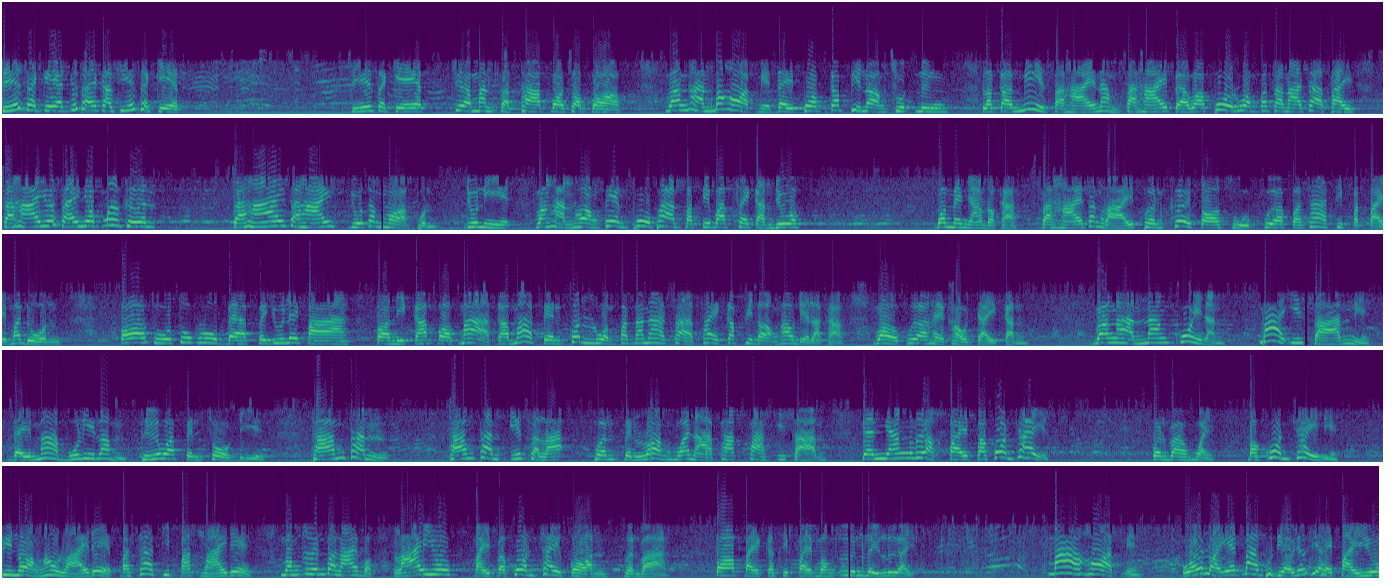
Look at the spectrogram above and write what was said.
สีสะเกดอยู่ใส่ค่ะสีสะเกดศรีสะเกดเชื่อมั่นศรัทธาปชปวังหันมหอดเนี่ยได้พบกับพี่น้องชุดหนึ่ง แล้วก็มีสหายนํสหายแปลว่าผู้ร่วมพัฒนาชาติไทย สหายอยู่สยกมือคืนสหายสหายอยู่ทางนอกพุ่นอยู่นี่วังหันห้องเพ่งผู้ผ่านปฏิบัติใส่กันอยู่บ่แม่นยังดอกค่ะ สหายทั้งหลายเพิ่นเคยต่อสู้เพื่อประชาธิปไตยมาโดน ต่อสู้ทุกรูปแบบไปอยู่ในป่าตอนนี้กลับออกมากลับมาเป็นคนรวมพัฒนาชาติไทยกับพี่น้องเฮาเนี่ยล่ะค่ะว้าเพื่อให้เข้าใจกัน บางหันนางคุยนั่นมาอีสานนี่ได้มาบุรีรัมย์ถือว่าเป็นโชคดี ถามท่านถามท่านอิสระเพิ่นเป็นร่องหัวหน้าพักภาคอีสาน เป็นยังเลือกไปประโคนใช่เพิ่นว่าห่วยประโคนใช่นี่พี่น้องเฮาหลายเด้ประชาธิปัตย์หลายเด้มองอื่นบ่หลายบ่หลายอยู่ไปประโคนใช่ก่อนเพิ่นว่า ต่อไปก็สิไปมองอื่นเรื่อยๆมาฮอดนี่ โอ้ยร้อยเอ็ดมาผู้เดียวยังเสิให้ไปอยู่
